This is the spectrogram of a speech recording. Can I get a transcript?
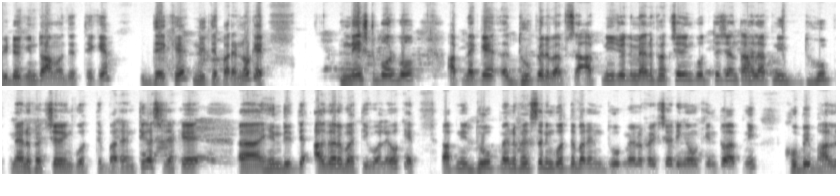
ভিডিও কিন্তু আমাদের থেকে দেখে নিতে পারেন ওকে নেক্সট বলব আপনাকে ধূপের ব্যবসা। আপনি যদি ম্যানুফ্যাকচারিং করতে চান, তাহলে আপনি ধূপ ম্যানুফ্যাকচারিং করতে পারেন, ঠিক আছে? যাকে হিন্দিতে আগরবাতি বলে ওকে আপনি ধূপ ম্যানুফ্যাকচারিং করতে পারেন। ধূপ ম্যানুফ্যাকচারিং এও কিন্তু আপনি খুবই ভালো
